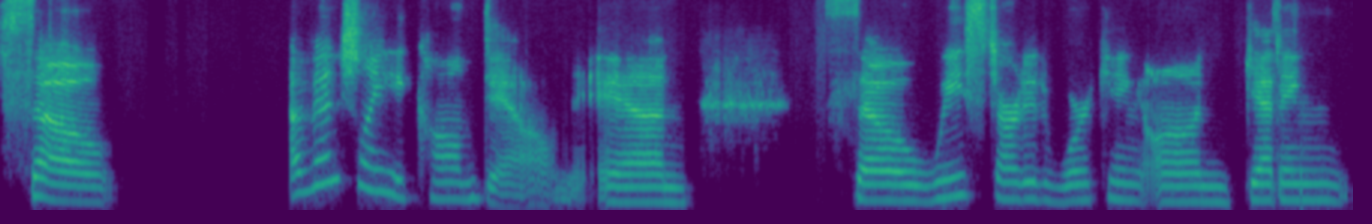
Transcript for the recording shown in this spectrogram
So eventually he calmed down and so we started working on getting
